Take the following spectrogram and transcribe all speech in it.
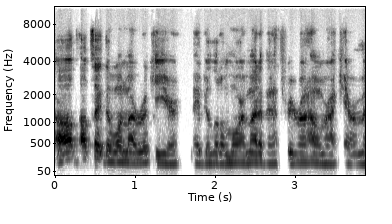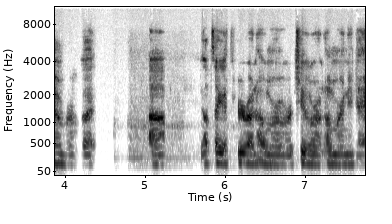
I'll, I'll take the one my rookie year, maybe a little more. It might have been a three run homer. I can't remember, but um, I'll take a three run homer over two run homer any day.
